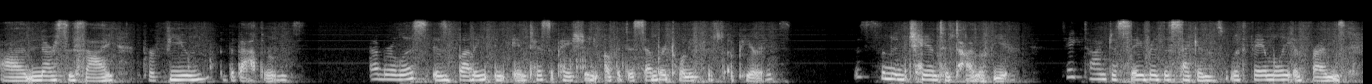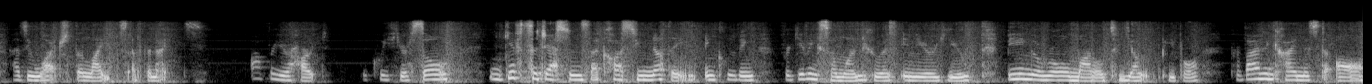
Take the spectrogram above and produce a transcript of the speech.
uh, narcissi perfume the bathrooms. Amaryllis is budding in anticipation of a December 25th appearance. This is an enchanted time of year. Take time to savor the seconds with family and friends as you watch the lights of the nights. Offer your heart, bequeath your soul, and give suggestions that cost you nothing, including forgiving someone who has inured you, being a role model to young people, providing kindness to all,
